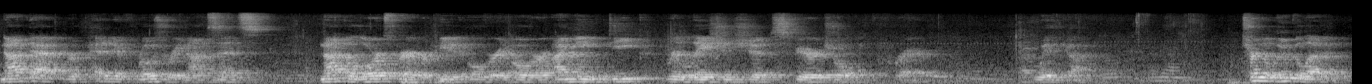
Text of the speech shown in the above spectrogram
Not that repetitive rosary nonsense. Not the Lord's Prayer repeated over and over. I mean deep relationship, spiritual prayer with God. Turn to Luke 11.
